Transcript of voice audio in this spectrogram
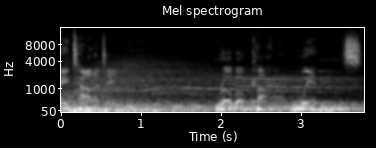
Fatality. RoboCop wins.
